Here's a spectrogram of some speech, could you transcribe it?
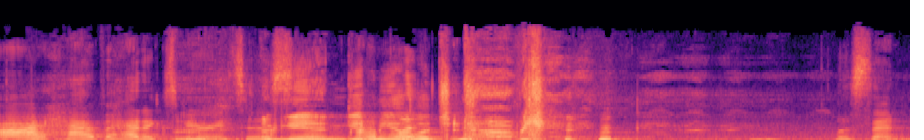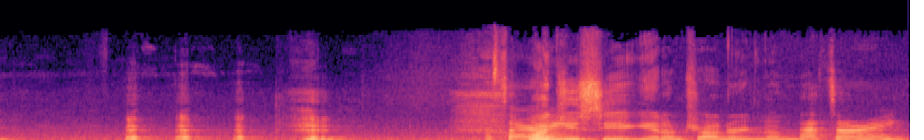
I have had experiences. Again, give I'm me a like- legit. I'm kidding. Listen. That's all right. What'd you see again? I'm trying to remember. That's all right.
